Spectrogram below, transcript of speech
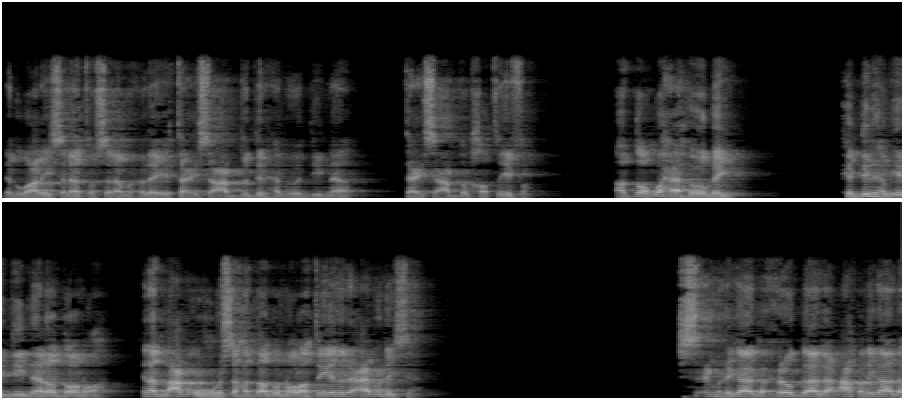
nebigu calayhi salaatu wasalaam wuxuu leeyahy tacisa cabdu dirhami wadinaar tacisa cabdulkhatiifa. Addoon waxaa hoogay ka dirham iyo diinaar addoon u ah. Inaad lacag ururiso haddaad u noolaato iyadaad caabudaysaa jis cimrigaaga xooggaaga caqligaaga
